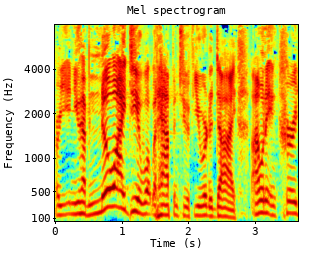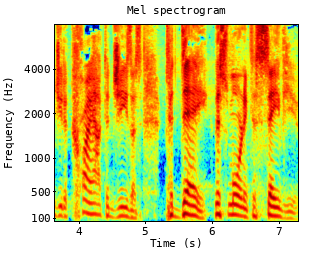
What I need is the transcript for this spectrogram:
or you, and you have no idea what would happen to you if you were to die, I want to encourage you to cry out to Jesus today, this morning, to save you.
